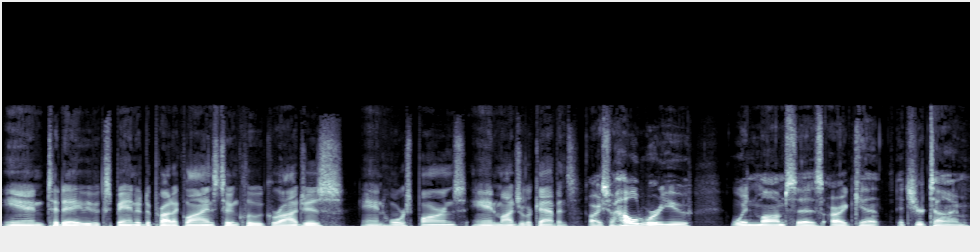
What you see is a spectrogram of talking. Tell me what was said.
And today we've expanded the product lines to include garages and horse barns and modular cabins. All right. So how old were you when mom says, "All right, Kent, it's your time.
